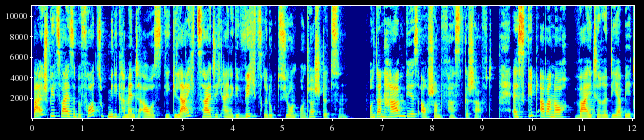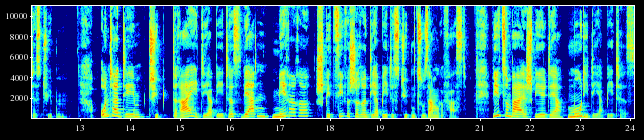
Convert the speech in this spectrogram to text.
beispielsweise bevorzugt Medikamente aus, die gleichzeitig eine Gewichtsreduktion unterstützen. Und dann haben wir es auch schon fast geschafft. Es gibt aber noch weitere Diabetestypen. Unter dem Typ 3 Diabetes werden mehrere spezifischere Diabetestypen zusammengefasst wie zum Beispiel der Modi-Diabetes.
